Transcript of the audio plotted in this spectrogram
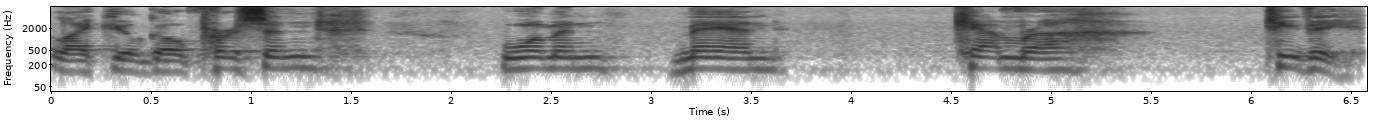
like you'll go person, woman, man, camera, TV.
